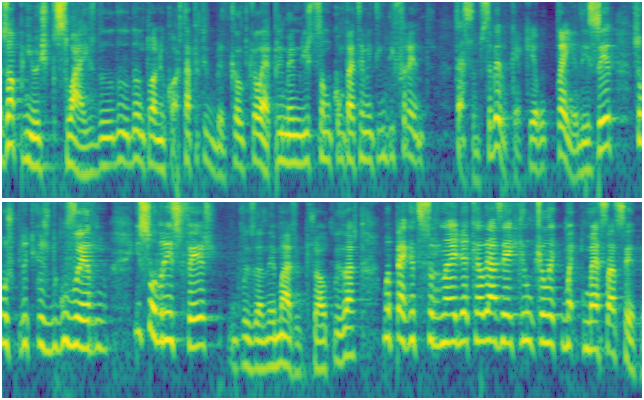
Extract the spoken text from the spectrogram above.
as opiniões pessoais de António Costa, a partir do momento que ele, que ele é Primeiro-Ministro, são completamente indiferentes. Interessa-me saber o que é que ele tem a dizer sobre as políticas de governo. E sobre isso fez, utilizando a imagem que já utilizaste, uma pega de cernelha, que aliás é aquilo que ele come- começa a ser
